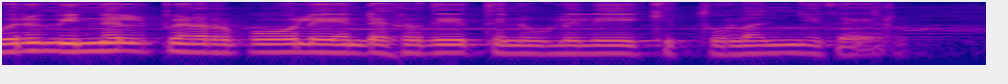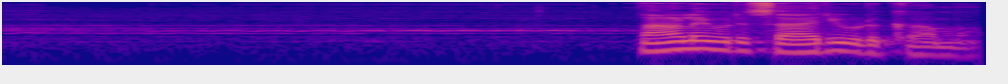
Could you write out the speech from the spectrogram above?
ഒരു മിന്നൽ പിണർ പോലെ എന്റെ ഹൃദയത്തിനുള്ളിലേക്ക് തുളഞ്ഞു കയറും. നാളെ ഒരു സാരി ഉടുക്കാമോ?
